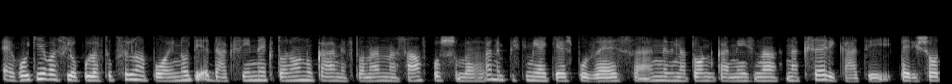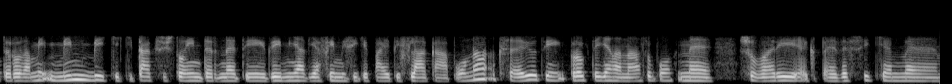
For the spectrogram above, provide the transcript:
Εγώ και η Βασιλοπούλου, αυτό που θέλω να πω είναι ότι εντάξει, είναι εκ των όνου κάνευτο να είναι ένας άνθρωπος με πανεπιστημιακές σπουδές, αν είναι δυνατόν κανείς να, να ξέρει κάτι περισσότερο, να μην, μην μπει και κοιτάξει στο ίντερνετ ή μια διαφήμιση και πάει τυφλά κάπου, να ξέρει ότι πρόκειται για έναν άνθρωπο με σοβαρή εκπαίδευση και με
